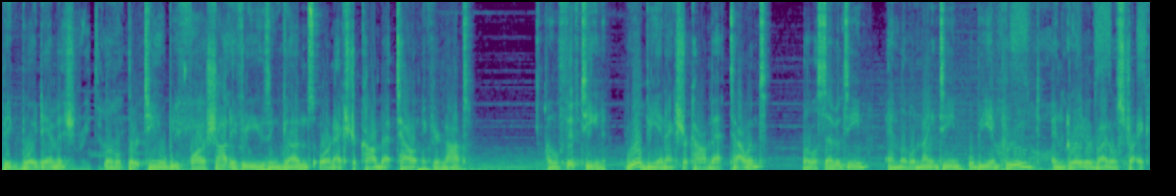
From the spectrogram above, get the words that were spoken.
big boy damage. Level 13 will be Far Shot if you're using guns or an extra combat talent if you're not. Level 15 will be an extra combat talent. Level 17 and level 19 will be improved and greater vital strike.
